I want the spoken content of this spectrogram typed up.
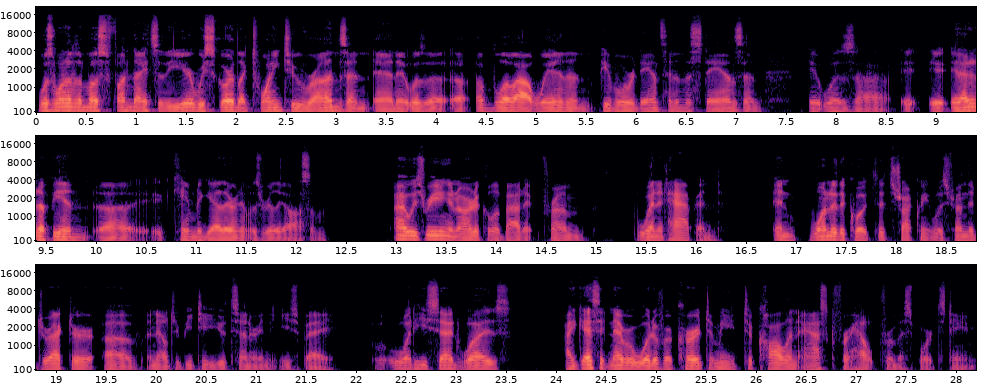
was one of the most fun nights of the year. We scored like 22 runs and and it was a, a, a blowout win and people were dancing in the stands and it was uh, it, it ended up being uh, it came together and it was really awesome. I was reading an article about it from when it happened and one of the quotes that struck me was from the director of an LGBT youth center in the East Bay. What he said was, I guess it never would have occurred to me to call and ask for help from a sports team.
